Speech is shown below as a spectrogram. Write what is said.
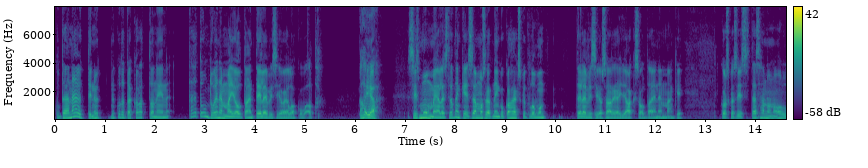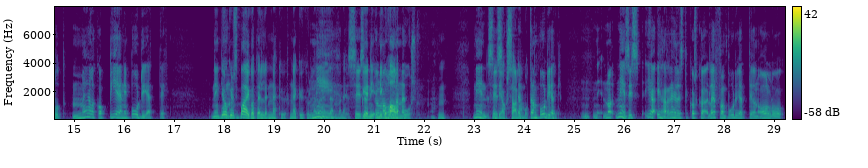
kun tämä näytti nyt, nyt kun tätä katto, niin tämä tuntuu enemmän joltain televisioelokuvalta. Ai ja. Siis mun mielestä jotenkin semmoiselta niin kuin 80-luvun televisiosarjan jaksolta enemmänkin. Koska siis tässähän on ollut melko pieni budjetti. Niin Joo, kyllä se paikotellen näkyy, näkyy kyllä Niin, tämmöinen siis, pieni että kyllä niin kuin halpuus. Hmm. Niin, siis, tiedä, onko sana, että mutta tämän budjet... No niin, siis ihan, ihan rehellisesti, koska leffan budjetti on ollut,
